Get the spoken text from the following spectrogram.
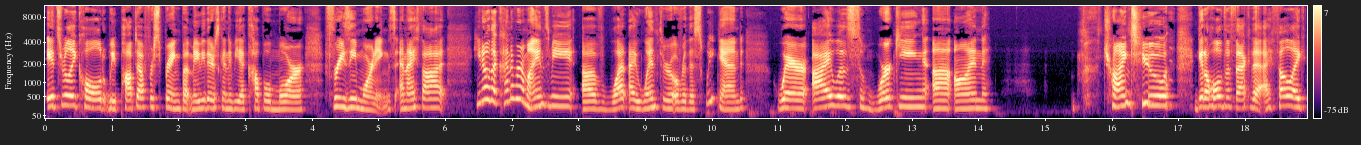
it's really cold. We popped out for spring, but maybe there's going to be a couple more freezing mornings. And I thought, you know, that kind of reminds me of what I went through over this weekend where I was working uh, on trying to get a hold of the fact that I felt like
